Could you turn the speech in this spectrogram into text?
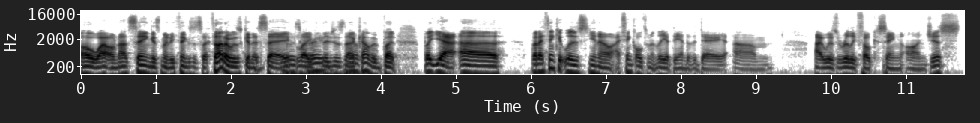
oh wow i'm not saying as many things as i thought i was gonna say. was like great, they're just not yeah. coming. But but yeah uh but i think it was you know i think ultimately at the end of the day um i was really focusing on just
